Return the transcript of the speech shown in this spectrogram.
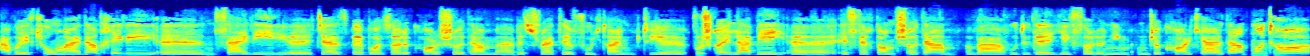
اوایل که اومدم خیلی سریع جذب بازار کار شدم به صورت فول تایم توی فروشگاه لبه استخدام شدم و حدود یک سال و نیم اونجا کار کردم. منتها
